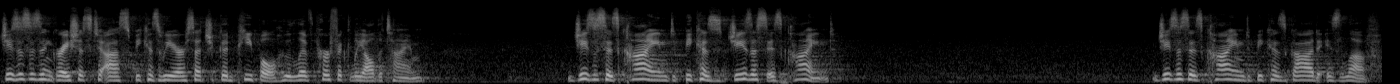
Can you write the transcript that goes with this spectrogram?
Jesus isn't gracious to us because we are such good people who live perfectly all the time. Jesus is kind because Jesus is kind. Jesus is kind because God is love.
